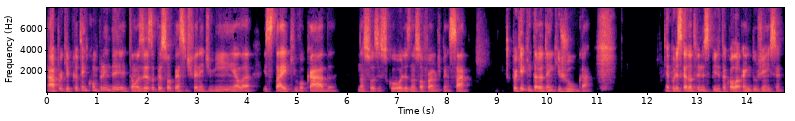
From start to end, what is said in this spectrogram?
Ah, por quê? Porque eu tenho que compreender. Então, às vezes, a pessoa pensa diferente de mim, ela está equivocada nas suas escolhas, na sua forma de pensar. Por que, que então eu tenho que julgar? É por isso que a doutrina espírita coloca a indulgência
